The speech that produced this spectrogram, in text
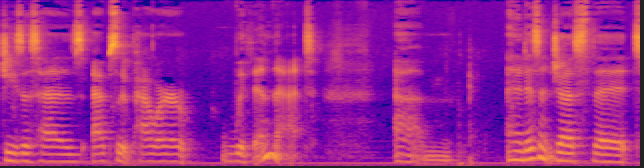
Jesus has absolute power within that. Um, and it isn't just that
